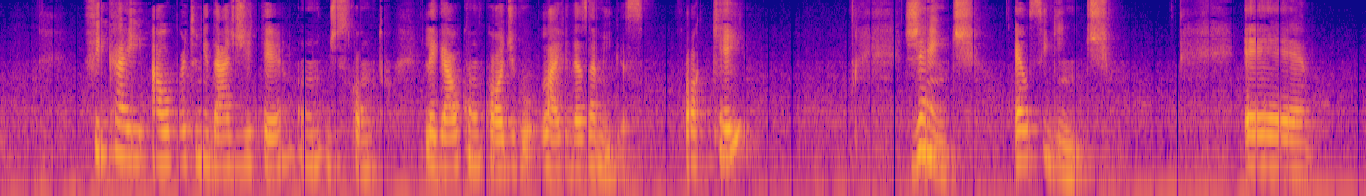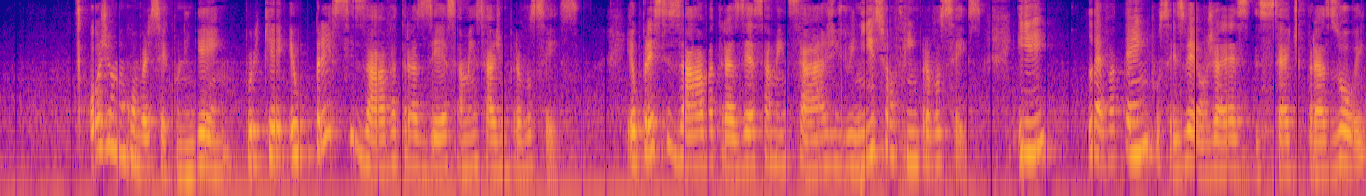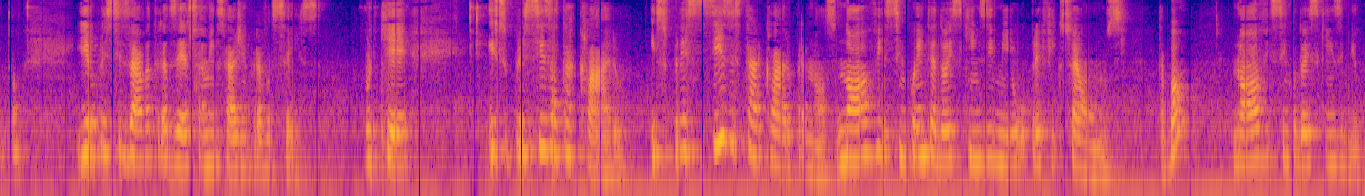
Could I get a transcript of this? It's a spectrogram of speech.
fica aí a oportunidade de ter um desconto legal com o código Live das Amigas. Ok? Gente, é o seguinte. É, hoje eu não conversei com ninguém porque eu precisava trazer essa mensagem para vocês. Eu precisava trazer essa mensagem do início ao fim para vocês. E leva tempo, vocês veem, já é sete para as oito. E eu precisava trazer essa mensagem para vocês. Porque isso precisa estar tá claro. Isso precisa estar claro para nós. 9, 52, 15 mil, o prefixo é 11, tá bom? 95215 mil.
